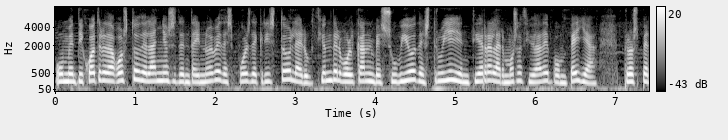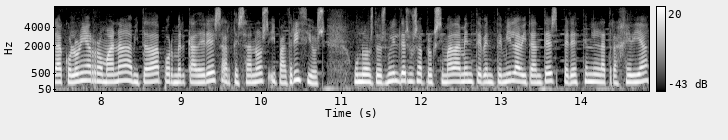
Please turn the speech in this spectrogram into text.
Un 24 de agosto del año 79 después de Cristo, la erupción del volcán Vesubio destruye y entierra la hermosa ciudad de Pompeya, próspera colonia romana habitada por mercaderes, artesanos y patricios. Unos 2.000 de sus aproximadamente 20.000 habitantes perecen en la tragedia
